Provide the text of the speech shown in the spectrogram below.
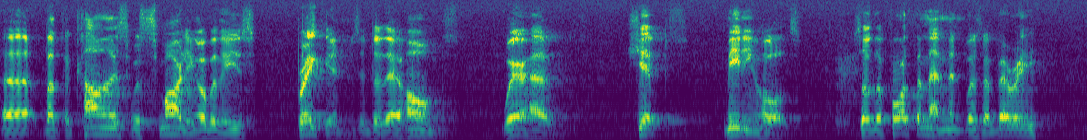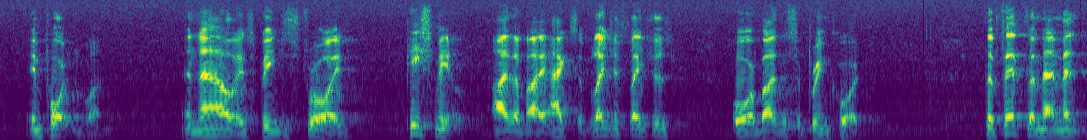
Uh, but the colonists were smarting over these break-ins into their homes, warehouses, ships, meeting halls. So the Fourth Amendment was a very important one. And now it's being destroyed piecemeal, either by acts of legislatures or by the Supreme Court. The Fifth Amendment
